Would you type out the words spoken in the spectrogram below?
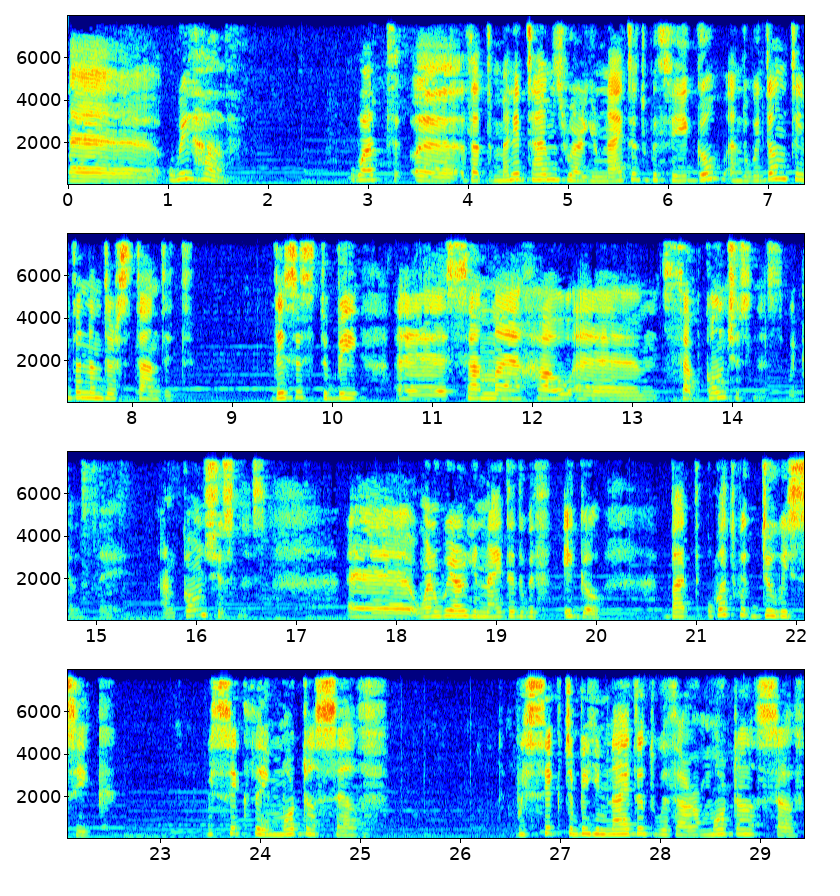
Uh, we have what uh, that many times we are united with the ego and we don't even understand it. This is to be uh, somehow um, subconsciousness, we can say, unconsciousness. Uh, when we are united with ego. But what do we seek? We seek the immortal self. We seek to be united with our mortal self,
